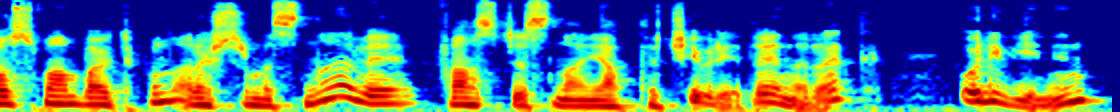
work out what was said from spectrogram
Osman Baytup'un araştırmasına ve Fransızcasından yaptığı çeviriye dayanarak Olivier'in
